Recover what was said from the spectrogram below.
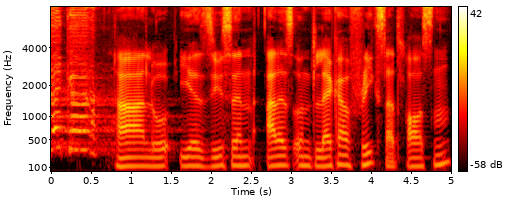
lecker. Hallo, ihr süßen Alles und Lecker Freaks da draußen.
